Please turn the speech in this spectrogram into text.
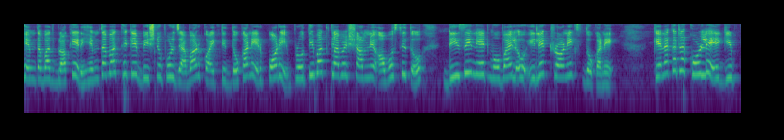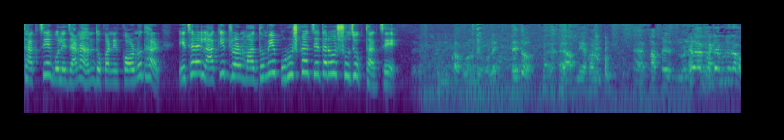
হেমতাবাদ ব্লকের হেমতাবাদ থেকে বিষ্ণুপুর যাবার কয়েকটি দোকানের পরে প্রতিবাদ ক্লাবের সামনে অবস্থিত ডিজি নেট মোবাইল ও ইলেকট্রনিক্স দোকানে। কেনাকাটা করলে গিফট থাকছে বলে জানান দোকানের কর্ণধার। এছাড়া লাকি ড্রর মাধ্যমে পুরস্কার জেতারও সুযোগ থাকছে। আমাদের বলে তাই তো? আপনি এখন ফার্স্ট প্রাইজ তুলুন। ঘুরে দাও।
